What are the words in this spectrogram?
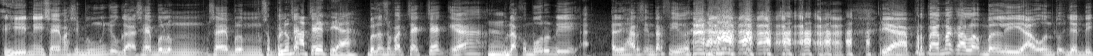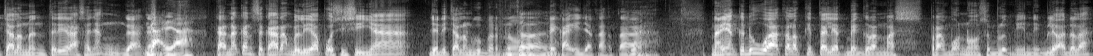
Ini saya masih bingung juga. Saya belum saya belum sempat Belum cek update ya? Belum sempat cek-cek ya. Hmm. Udah keburu di, di harus interview. ya, pertama kalau beliau untuk jadi calon menteri rasanya enggak kan? Enggak ya? Karena kan sekarang beliau posisinya jadi calon gubernur Betul. DKI Jakarta. Ya. Nah, yang kedua kalau kita lihat background Mas Pramono sebelum ini, beliau adalah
